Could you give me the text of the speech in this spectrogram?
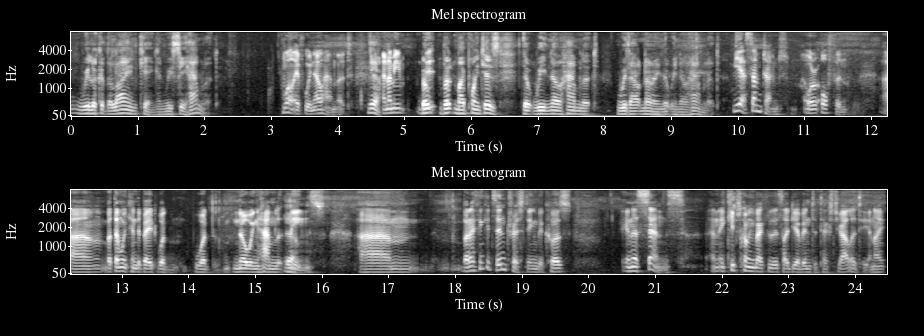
we look at The Lion King and we see Hamlet. Well, if we know Hamlet. Yeah. And I mean, But, thi- but my point is that we know Hamlet without knowing that we know Hamlet. yeah, sometimes or often. Um, but then we can debate what what knowing Hamlet Yeah. means. Um, but I think it's interesting because, in a sense, and it keeps coming back to this idea of intertextuality. And I,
